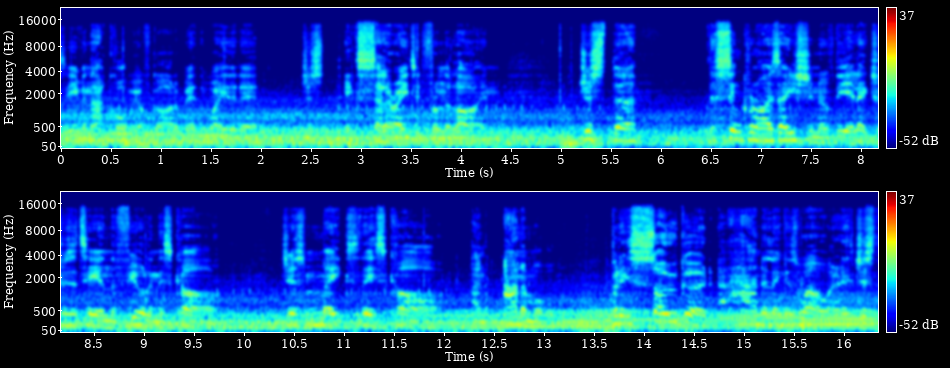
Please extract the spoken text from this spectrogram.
So even that caught me off guard a bit, the way that it just accelerated from the line. Just the the synchronization of the electricity and the fuel in this car just makes this car an animal but it's so good at handling as well. And it's just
